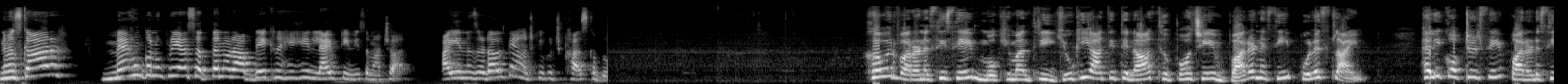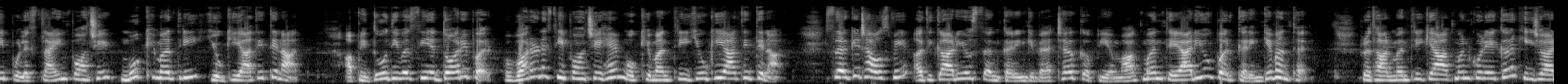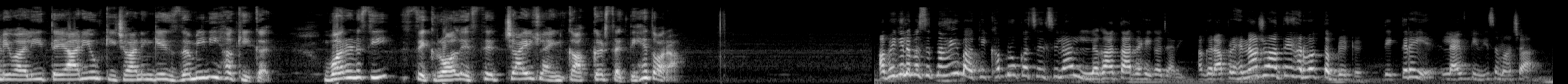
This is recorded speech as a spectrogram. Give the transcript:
नमस्कार, मैं हूँ कनुप्रिया सत्तन और आप देख रहे हैं लाइव टीवी समाचार। आइए नज़र डालते हैं आज की कुछ खास खबरों खबर वाराणसी से मुख्यमंत्री योगी आदित्यनाथ पहुँचे वाराणसी पुलिस लाइन। हेलीकॉप्टर से वाराणसी पुलिस लाइन पहुँचे मुख्यमंत्री योगी आदित्यनाथ। अपने दो दिवसीय दौरे पर वाराणसी पहुँचे हैं मुख्यमंत्री योगी आदित्यनाथ। सर्किट हाउस में अधिकारियों संग करेंगे बैठक, पीएम आगमन, तैयारियों पर करेंगे मंथन। प्रधानमंत्री के आगमन को लेकर की जाने वाली तैयारियों की जानेंगे जमीनी हकीकत। वाराणसी, सिकरौल स्थित चाइल्ड लाइन का कर सकते हैं दौरा। अभी के लिए बस इतना ही, बाकी खबरों का सिलसिला लगातार रहेगा जारी। अगर आप रहना चाहते हैं हर वक्त, अपडेटेड। देखते रहिए लाइव टीवी समाचार।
